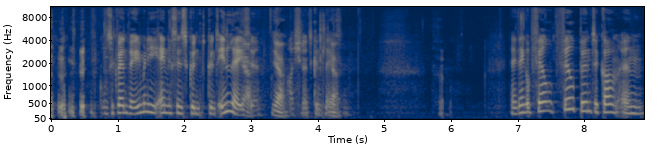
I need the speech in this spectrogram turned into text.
consequent weet je, maar die je enigszins kunt, kunt inlezen. Ja. Ja. Als je het kunt lezen. Ja. ik denk op veel, veel punten kan een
